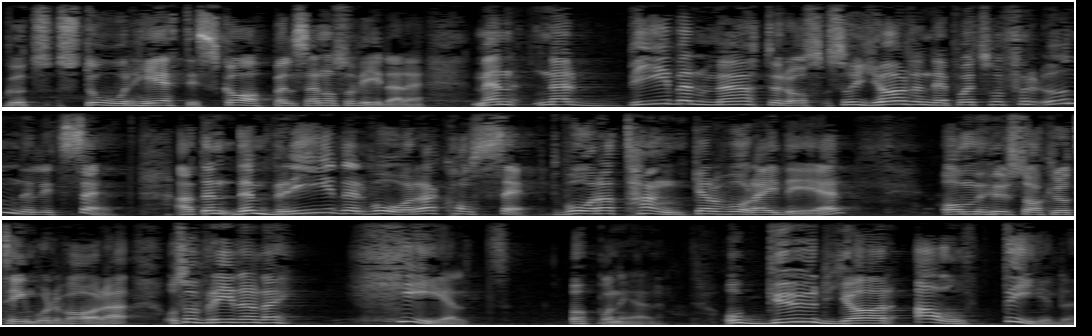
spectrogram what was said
Guds storhet i skapelsen och så vidare. Men när Bibeln möter oss så gör den det på ett så förunderligt sätt. Att den, den vrider våra koncept, våra tankar och våra idéer om hur saker och ting borde vara. Och så vrider den det helt upp och ner. Och Gud gör alltid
